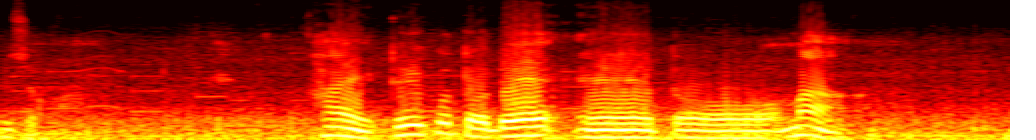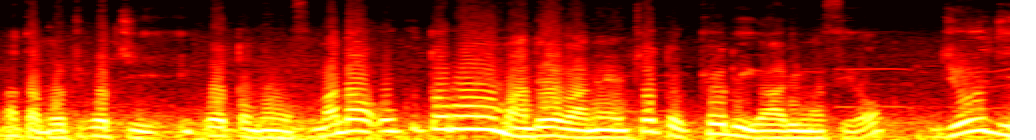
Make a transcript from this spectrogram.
よいしょ。はい、ということで、えーとまあ、またぼちぼち行こうと思います。まだ奥トローまではね、ちょっと距離がありますよ。10時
